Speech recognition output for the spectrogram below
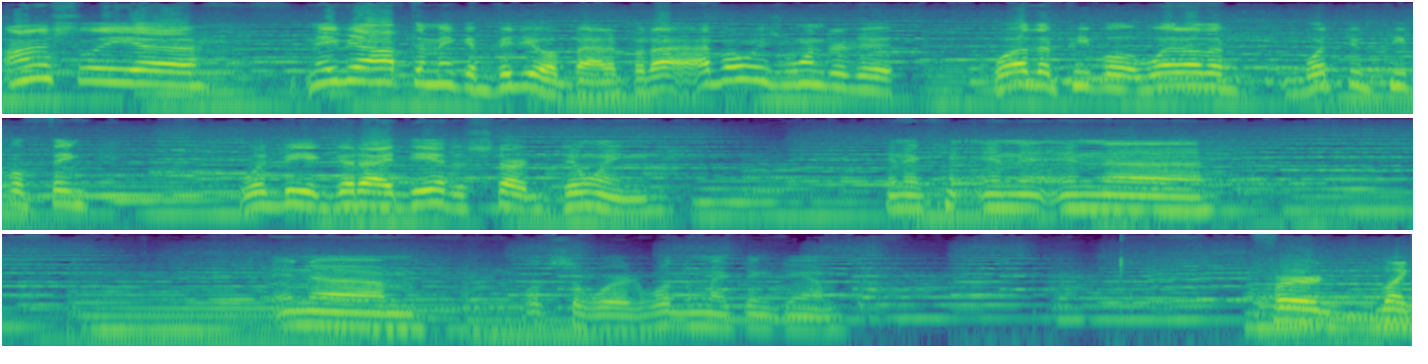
honestly, uh, maybe I'll have to make a video about it. But I, have always wondered what other people, what other, what do people think would be a good idea to start doing in a in in uh in um what's the word? What am I thinking of? For like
